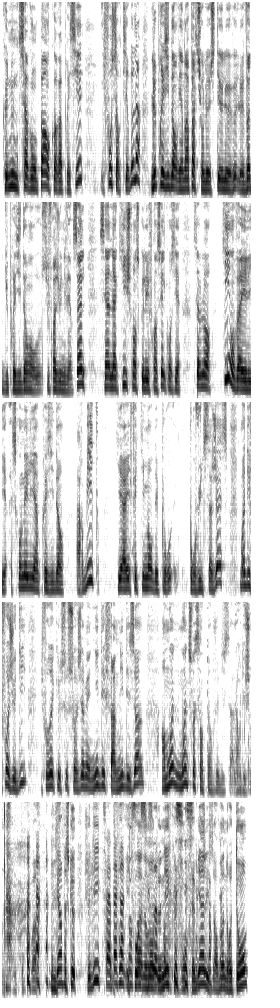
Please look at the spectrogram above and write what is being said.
que nous ne savons pas encore apprécier. Il faut sortir de là. Le président ne viendra pas sur le, vote du président au suffrage universel. C'est un acquis, je pense que les Français le considèrent. Simplement, qui on va élire? Est-ce qu'on élit un président arbitre qui a effectivement des pourvu de sagesse? Moi, des fois, je dis, il faudrait que ce soit jamais ni des femmes ni des hommes en moins de, moins de 60 ans, je dis ça. Alors des gens disent pourquoi Parce que je dis, il faut, à un moment donné que bon, très bien les hormones retombent.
